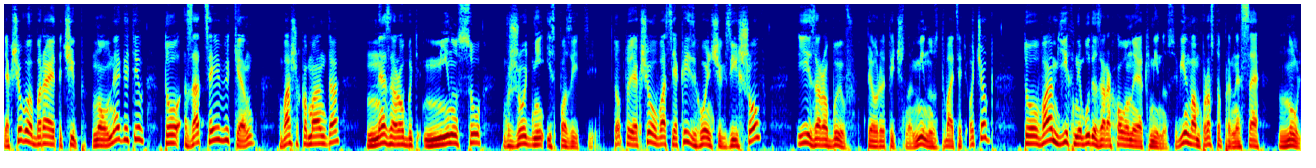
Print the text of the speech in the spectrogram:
Якщо ви обираєте чіп No Negative, то за цей вікенд ваша команда не заробить мінусу в жодній із позицій. Тобто, якщо у вас якийсь гонщик зійшов і заробив теоретично мінус 20 очок то вам їх не буде зараховано як мінус. Він вам просто принесе нуль.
